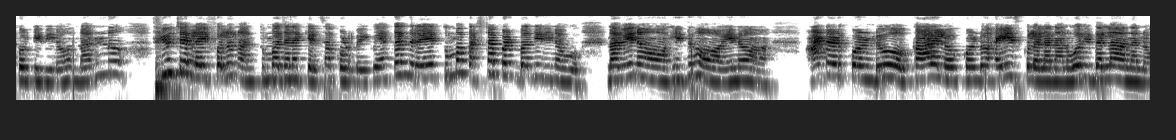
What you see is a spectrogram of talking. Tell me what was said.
ಕೊಟ್ಟಿದ್ದೀನೋ, ನನ್ನ ಫ್ಯೂಚರ್ ಲೈಫಲ್ಲೂ ನಾನು ತುಂಬಾ ಜನ ಕೆಲಸ ಕೊಡಬೇಕು. ಯಾಕಂದ್ರೆ ತುಂಬಾ ಕಷ್ಟಪಟ್ಟು ಬಂದಿದ್ದೀವಿ ನಾವು. ನಾವೇನೋ ಇದು, ಏನೋ ಆಟ ಆಡ್ಕೊಂಡು ಕಾರಲ್ಲಿ ಹೋಗ್ಕೊಂಡು ಅಲ್ಲ, ನಾನು ಓದಿದ್ದಲ್ಲ ನಾನು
